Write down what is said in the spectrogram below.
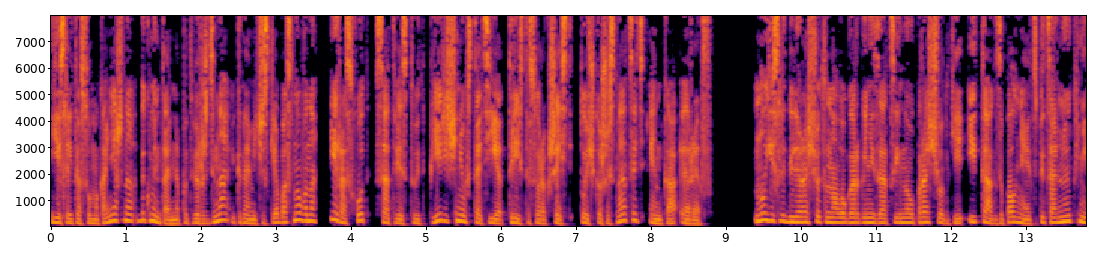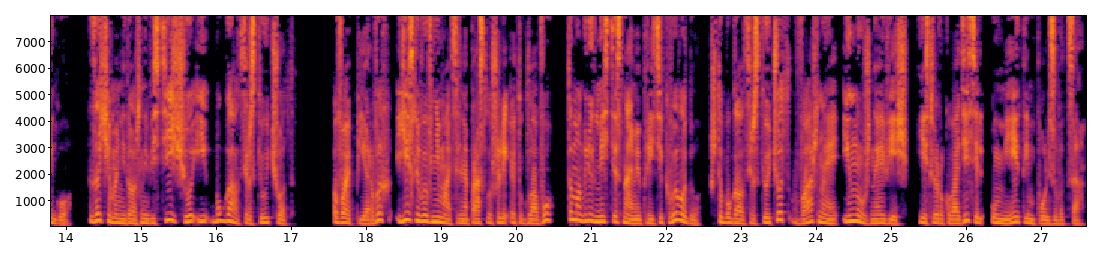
если эта сумма, конечно, документально подтверждена, экономически обоснована и расход соответствует перечню в статье 346.16 НК РФ. Но если для расчета налога организации на упрощенке и так заполняют специальную книгу, зачем они должны вести еще и бухгалтерский учет? Во-первых, если вы внимательно прослушали эту главу, то могли вместе с нами прийти к выводу, что бухгалтерский учет – важная и нужная вещь, если руководитель умеет им пользоваться.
